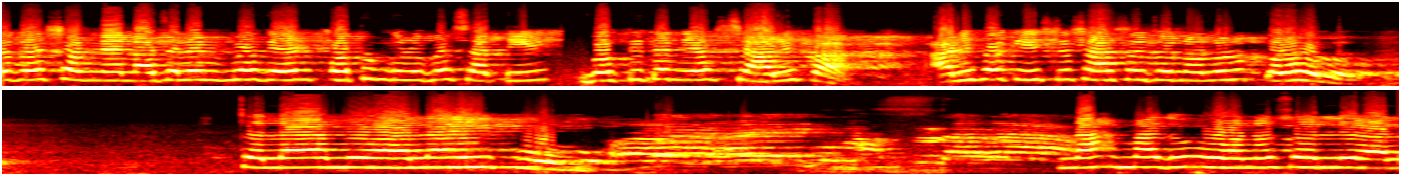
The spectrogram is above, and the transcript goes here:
আপনাদের সামনে নাজারা বিভাগের প্রথম গ্রুপের সাথী বক্তৃতা নিয়ে আসছে আরিফা। আরিফাকে স্টেজে আসার জন্য অনুরোধ করা হলো। সালামু আলাইকুম। নাহমাদুহু ওয়া নাসাল্লি আলা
